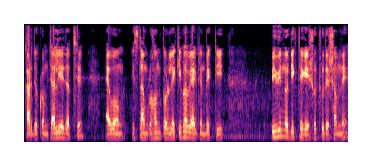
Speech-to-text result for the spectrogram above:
কার্যক্রম চালিয়ে যাচ্ছে এবং ইসলাম গ্রহণ করলে কীভাবে একজন ব্যক্তি বিভিন্ন দিক থেকে শত্রুদের সামনে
